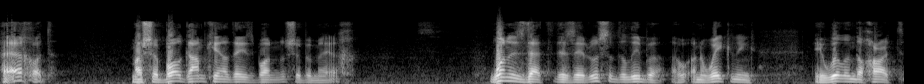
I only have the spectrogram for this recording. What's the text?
One is that there's a rusa deliba, an awakening, a will in the heart,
